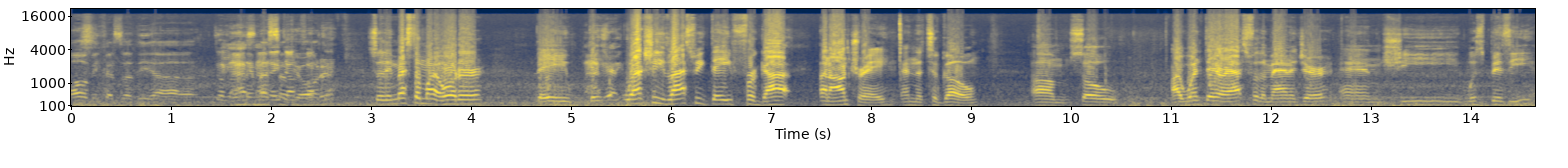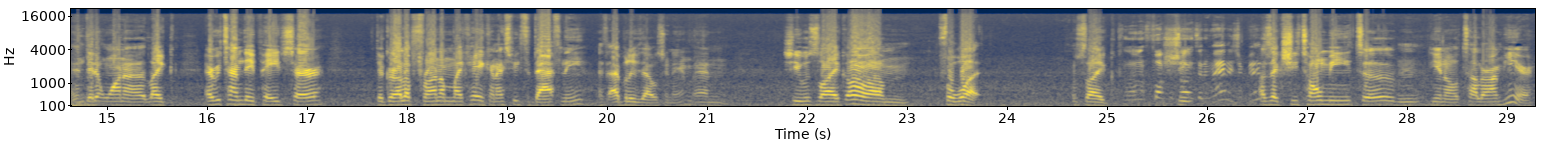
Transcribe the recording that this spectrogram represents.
Oh, because of the uh The last they messed they up your order. So they messed up my order. They, they well actually last week they forgot an entree and the to go. Um, so I went there, asked for the manager, and she was busy and didn't want to like. Every time they paged her, the girl up front, I'm like, "Hey, can I speak to Daphne?" I, th- I believe that was her name, and she was like, "Oh, um, for what?" I was like, I'm gonna fucking She- talk to the manager, bitch. I was like, she told me to, mm, you know, tell her I'm here,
